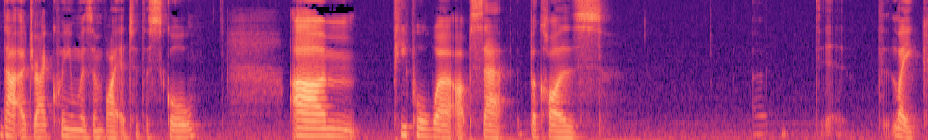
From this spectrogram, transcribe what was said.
that a drag queen was invited to the school. Um, people were upset because like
